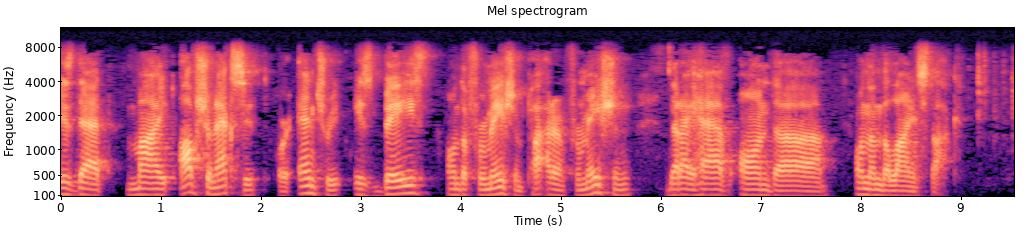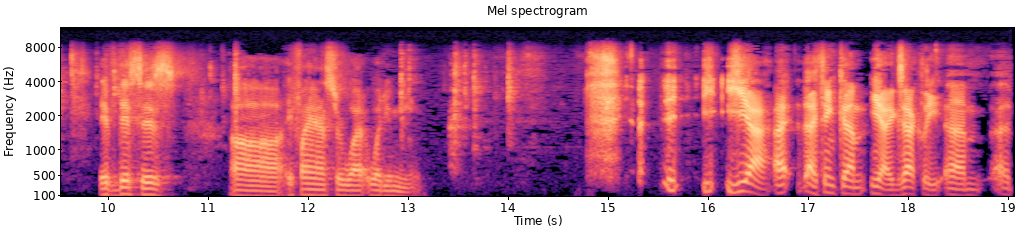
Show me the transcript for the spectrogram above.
is that my option exit or entry is based on the formation pattern formation that I have on the on the line stock. If this is uh, if I answer what what do you mean. Yeah, I, I think um, yeah, exactly. Um, uh,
